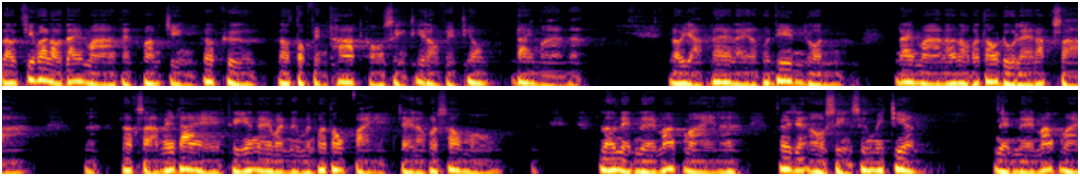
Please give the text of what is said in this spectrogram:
เราคิดว่าเราได้มาแต่ความจริงก็คือเราตกเป็นทาสของสิ่งที่เราไปเที่ยวได้มานะ เราอยากได้อะไรเราก็ดิ้นรนได้มาแล้วเราก็ต้องดูแลรักษารักษาไม่ได้ถึงยังไงวันหนึ่งมันก็ต้องไป ใจเราก็เศร้าหมองเราเหน็ดเหนื่อยมากมายนะเพื่อจะเอาสิ่งซึ่งไม่เที่ยงเหน็ดเหนื่อยมากมาย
